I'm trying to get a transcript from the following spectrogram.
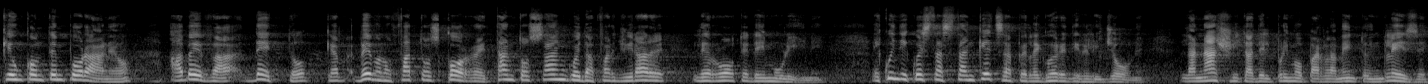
che un contemporaneo aveva detto che avevano fatto scorrere tanto sangue da far girare le ruote dei mulini. E quindi questa stanchezza per le guerre di religione, la nascita del primo Parlamento inglese,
